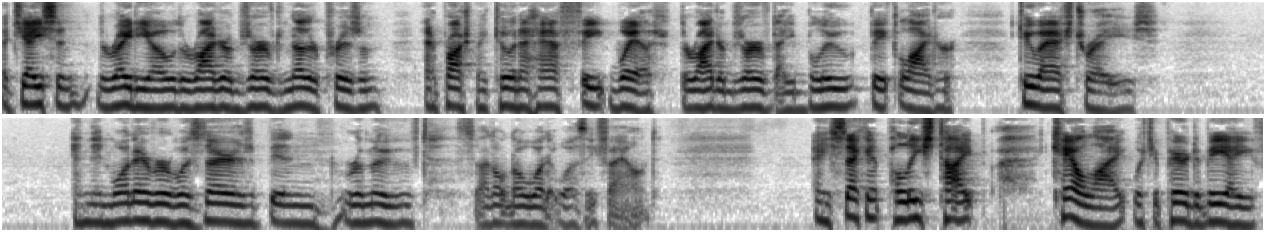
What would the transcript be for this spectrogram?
Adjacent the radio, the writer observed another prism, and approximately two and a half feet west, the writer observed a blue Bic lighter, two ashtrays, and then whatever was there has been removed, so I don't know what it was he found. A second police type Kale light, which appeared to be a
